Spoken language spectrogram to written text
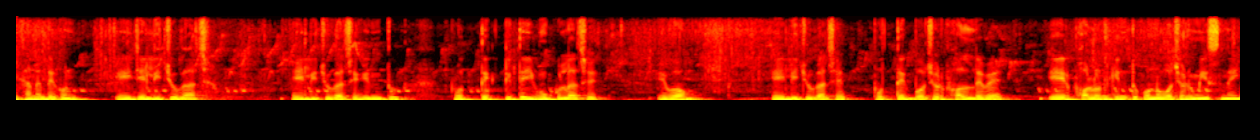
এখানে দেখুন, এই যে লিচু গাছ, এই লিচু গাছে কিন্তু প্রত্যেকটিতেই মুকুল আছে এবং এই লিচু গাছে প্রত্যেক বছর ফল দেবে, এর ফলন কিন্তু কোনো বছর মিস নেই।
